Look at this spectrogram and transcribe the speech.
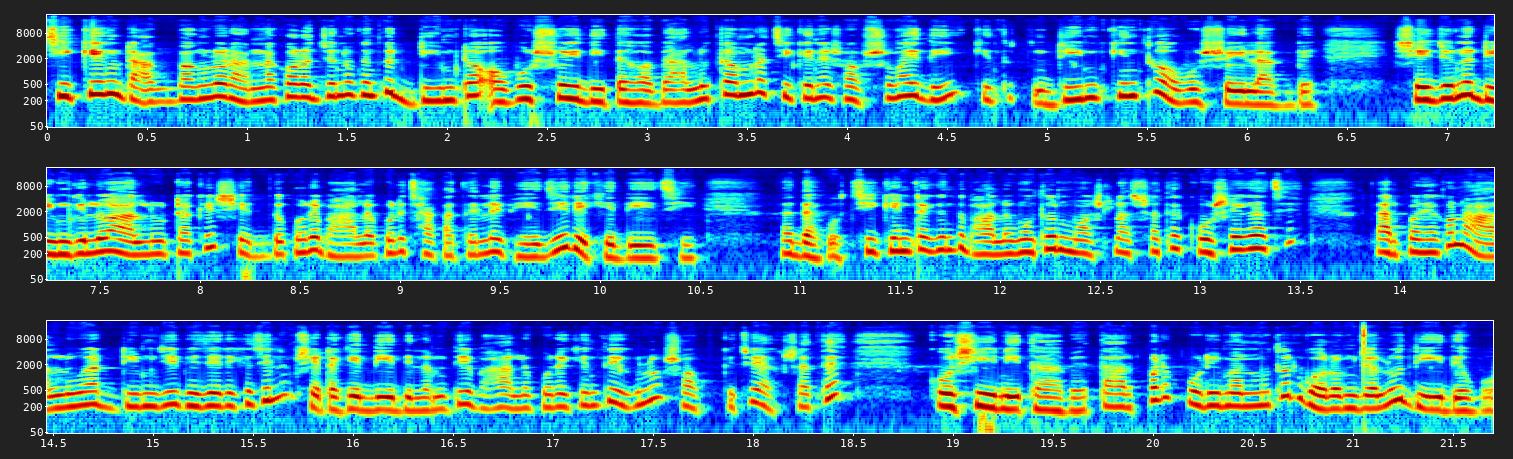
চিকেন ডাক বাংলো রান্না করার জন্য কিন্তু ডিমটা অবশ্যই দিতে হবে। আলু তো আমরা চিকেনে সবসময় দিই, কিন্তু ডিম কিন্তু অবশ্যই লাগবে। সেই জন্য ডিমগুলো আলুটাকে সেদ্ধ করে ভালো করে ছাকা তেলে ভেজে রেখে দিয়েছি। তা দেখো, চিকেনটা কিন্তু ভালো মতন মশলার সাথে কষে গেছে। তারপর এখন আলু আর ডিম যে ভেজে রেখেছিলাম, সেটাকে দিয়ে দিলাম। দিয়ে ভালো করে কিন্তু এগুলো সব কিছু একসাথে কষিয়ে নিতে হবে। তারপরে পরিমাণ মতন গরম জলও দিয়ে দেবো।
